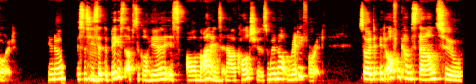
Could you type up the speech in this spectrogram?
for it. You know? This is he Mm. said the biggest obstacle here is our minds and our cultures. We're not ready for it. So it, it often comes down to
